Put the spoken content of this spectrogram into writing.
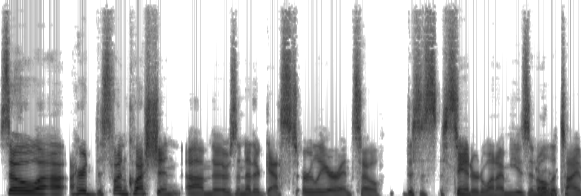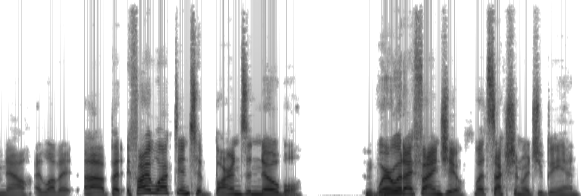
So uh, I heard this fun question. Um, there was another guest earlier, and so this is a standard one I'm using all the time now. I love it. Uh, but if I walked into Barnes and Noble, where would I find you? What section would you be in?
